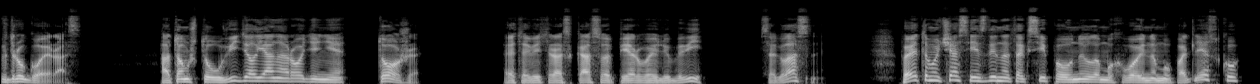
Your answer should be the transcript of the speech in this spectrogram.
в другой раз. О том, что увидел я на родине, тоже. Это ведь рассказ о первой любви, согласны? Поэтому час езды на такси по унылому хвойному подлеску,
